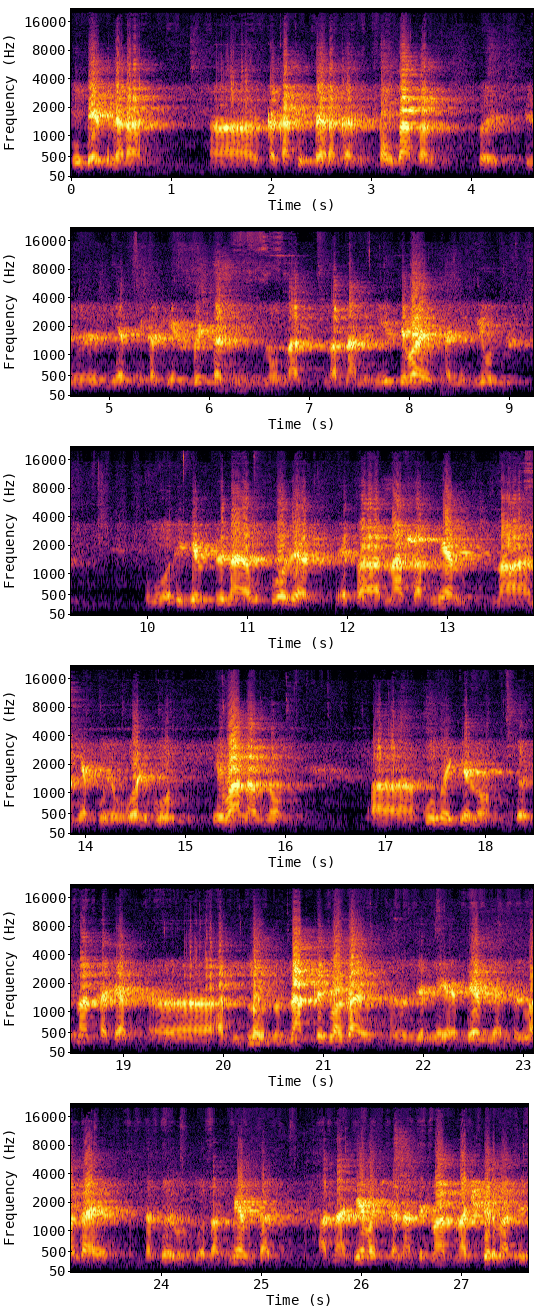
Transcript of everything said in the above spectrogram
у Безлера, э, как офицера, как солдата, то есть э, нет никаких пыток, ну, над, над нами не издеваются, не бьют, вот. Единственное условие – это наш обмен на некую Ольгу Ивановну э, Кулыгину. То есть нас хотят, э, ну, нас предлагают, э, вернее, Безлер предлагает такой вот обмен, как одна девочка на 15, на 14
